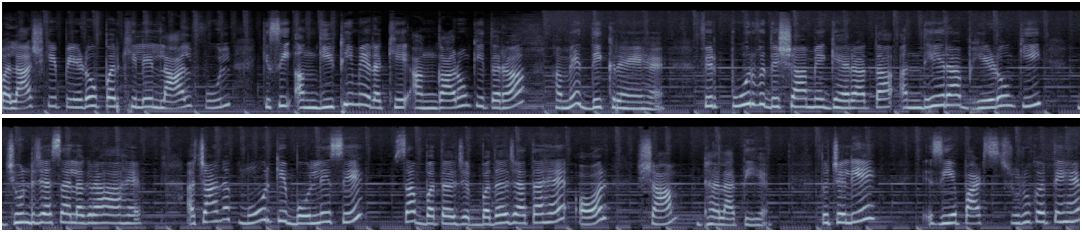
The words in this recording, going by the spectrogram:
पलाश के पेड़ों पर खिले लाल फूल किसी अंगीठी में रखे अंगारों की तरह हमें दिख रहे हैं। फिर पूर्व दिशा में गहराता अंधेरा भेड़ों की झुंड जैसा लग रहा है। अचानक मोर के बोलने से सब बदल बदल जाता है और शाम ढल आती है। तो चलिए ये पाठ शुरू करते हैं।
